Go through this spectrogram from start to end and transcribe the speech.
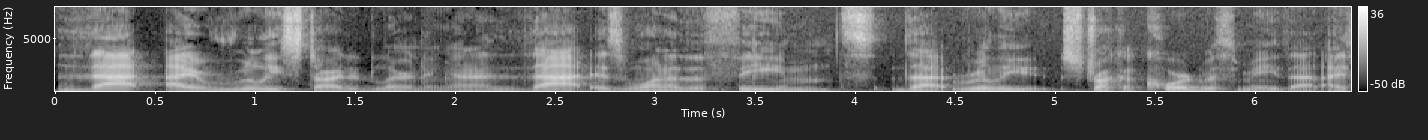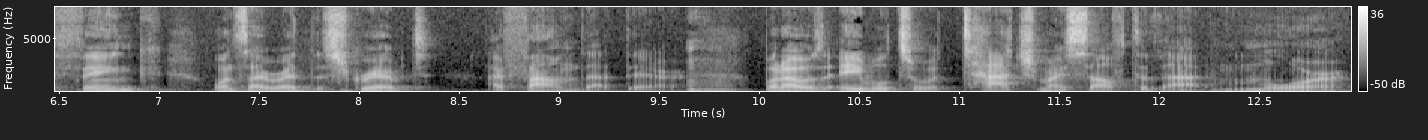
that I really started learning. And that is one of the themes that really struck a chord with me that I think once I read the script, I found that there. Mm-hmm. But I was able to attach myself to that more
